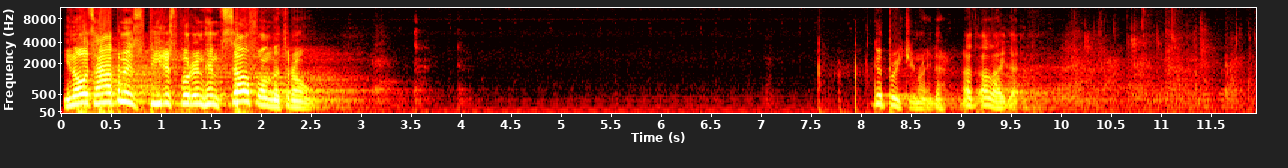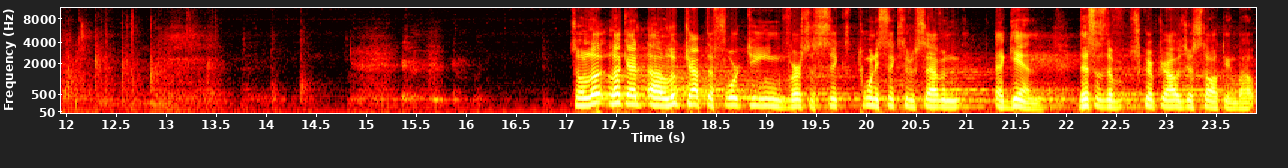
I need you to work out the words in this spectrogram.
You know what's happening is Peter's putting himself on the throne. Good preaching right there. I, I like that. So look, look at uh, Luke chapter 14, verses 6, 26 through 7 again. This is the scripture I was just talking about.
